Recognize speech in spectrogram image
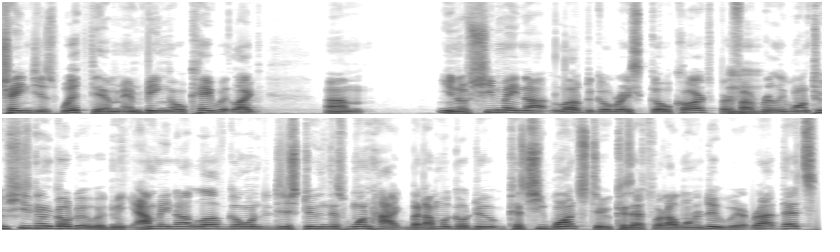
changes with them and being okay with, like, um, you know, she may not love to go race go karts, but if I really want to, she's gonna go do it with me. I may not love going to just doing this one hike, but I'm gonna go do it because she wants to, because that's what I want to do. Right? That's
